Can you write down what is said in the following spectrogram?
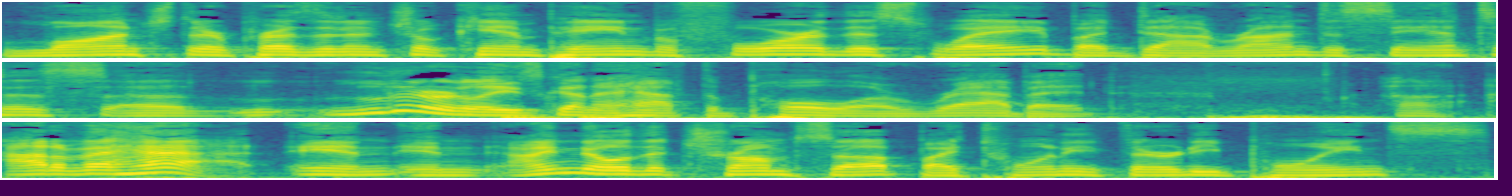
launch their presidential campaign before this way, but uh, Ron DeSantis uh, literally is going to have to pull a rabbit uh, out of a hat. And, and I know that Trump's up by 20, 30 points.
